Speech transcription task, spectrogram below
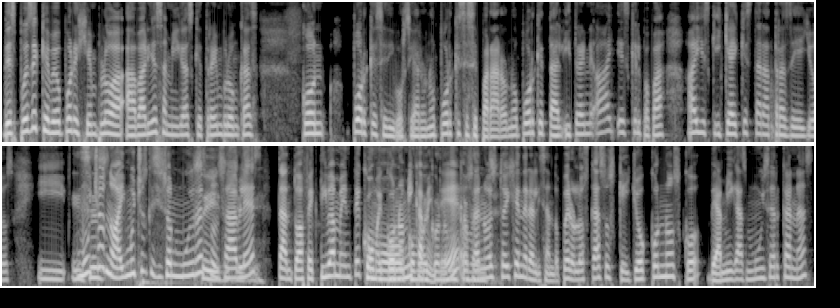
Después de que veo, por ejemplo, a, a varias amigas que traen broncas con porque se divorciaron o porque se separaron o porque tal y traen, ay, es que el papá, ay, es que, y que hay que estar atrás de ellos y, Y muchos no, hay muchos que sí son muy Sí, sí, sí, responsables sí. tanto afectivamente como, Como- como económicamente, ¿eh? o sea, no estoy generalizando, pero los casos que yo conozco de amigas muy cercanas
